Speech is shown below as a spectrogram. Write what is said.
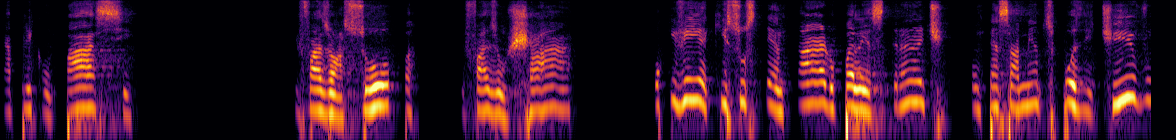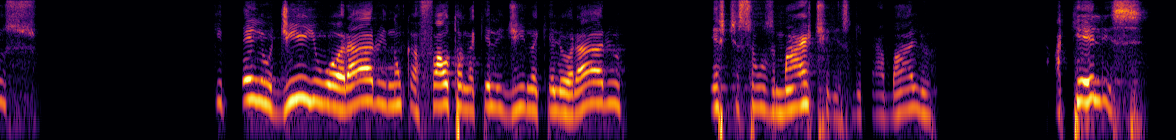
que aplicam passe, que fazem uma sopa, que fazem um chá, ou que vem aqui sustentar o palestrante com pensamentos positivos, que tem o dia e o horário e nunca faltam naquele dia e naquele horário. Estes são os mártires do trabalho. Aqueles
